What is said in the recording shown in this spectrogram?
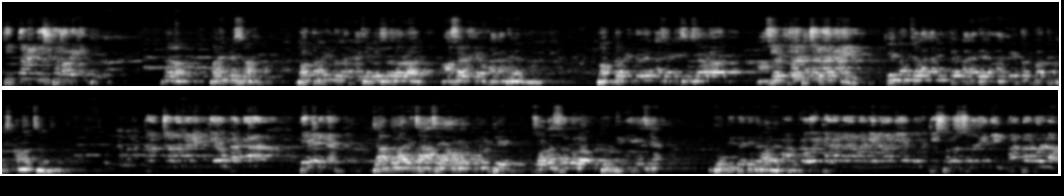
কীর্তনের ডিস্টার্ব হবে কিন্তু। হ্যালো, হরে কৃষ্ণ। ভক্তবৃন্দদের কাছে বিশেষ অনুরোধ আসলে কেউ টাকা দেবেন না। ভক্তবৃন্দদের কাছে বিশেষ অনুরোধ আসলে কেউ টাকা দেবেন না। কীর্তন চলাকালীন কেউ টাকা দেবেন না। কীর্তন করতে কৃষ্ণ হচ্ছে। তোমার ইচ্ছা আছে আমাদের কমিটির সদস্যগুলো ধুতি নিয়ে গেছে। ধুতিতে দিতে পারে। আপনি ওই টাকাটা আমাকে না দিয়ে কমিটির সদস্যদেরকে দিন বারবার বললাম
